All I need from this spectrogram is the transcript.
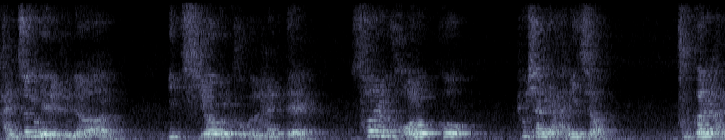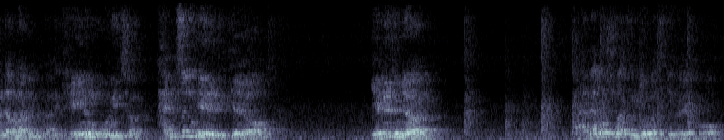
단적인 예를 들면 이 지역을 구분할 때 선을 그어놓고 표시한 게 아니죠. 국가는 안단 말입니다. 근데 개인은 모르죠. 단적인 예를 들게요. 예를 들면 남양주 같은 경우가 특히 그랬고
